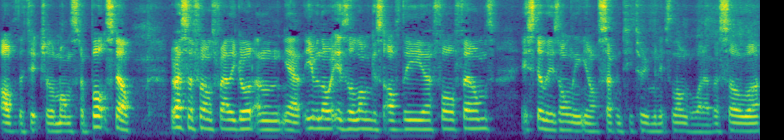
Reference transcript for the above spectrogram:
of the titular monster, but still, the rest of the film's fairly good. And yeah, even though it is the longest of the uh, four films, it still is only you know 72 minutes long or whatever. So uh,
